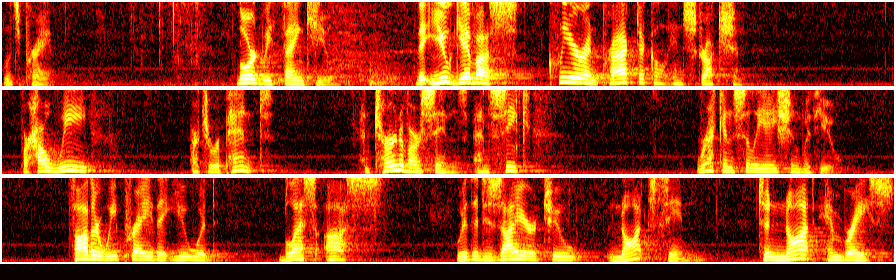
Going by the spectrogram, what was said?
Let's pray. Lord, we thank you that you give us clear and practical instruction for how we are to repent and turn of our sins and seek reconciliation with you. Father, we pray that you would bless us with a desire to not sin, to not embrace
